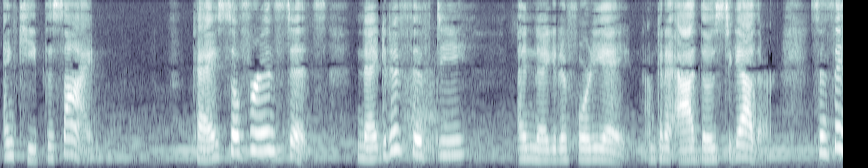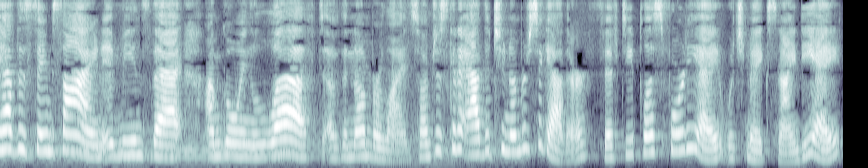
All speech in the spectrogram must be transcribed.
and keep the sign. Okay, so for instance, negative 50 and negative 48. I'm going to add those together. Since they have the same sign, it means that I'm going left of the number line. So I'm just going to add the two numbers together, 50 plus 48, which makes 98.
